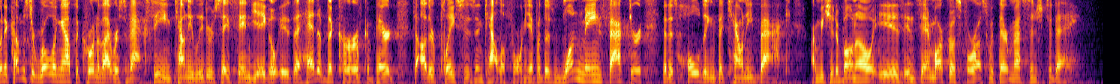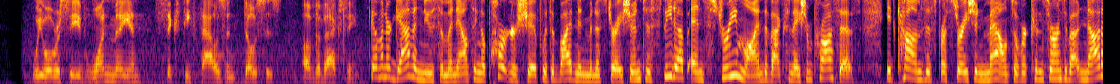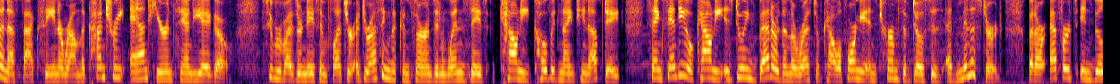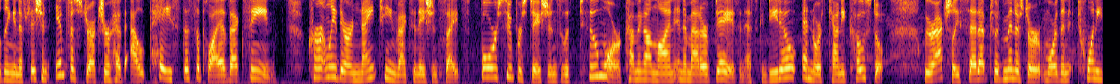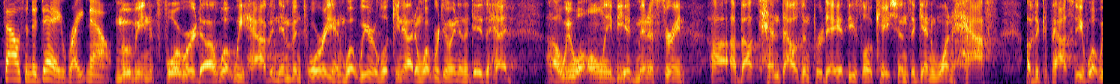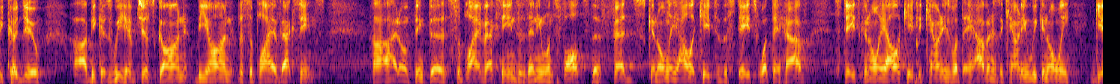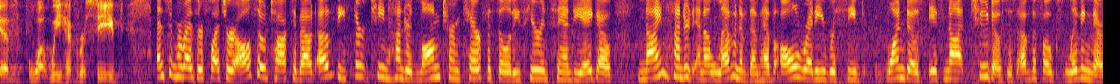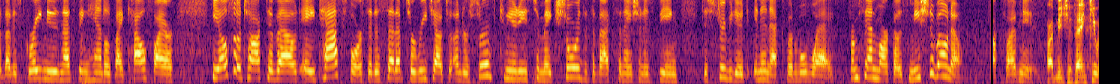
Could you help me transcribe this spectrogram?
When it comes to rolling out the coronavirus vaccine, county leaders say San Diego is ahead of the curve compared to other places in California. But there's one main factor that is holding the county back. Our Misha DeBono is in San Marcos for us with their message today. We will receive 1,060,000 doses of the vaccine. Governor Gavin Newsom announcing a partnership with the Biden administration to speed up and streamline the vaccination process. It comes as frustration mounts over concerns about not enough vaccine around the country and here in San Diego. Supervisor Nathan Fletcher addressing the concerns in Wednesday's county COVID 19 update, saying San Diego County is doing better than the rest of California in terms of doses administered, but our efforts in building an efficient infrastructure have outpaced the supply of vaccine. Currently, there are 19 vaccination sites, four superstations, with two more coming online in a matter of days in Escondido and North County Coastal. We are actually set up to administer more than 20,000 a day right now. Moving forward, uh, what we have in inventory and what we are looking at and what we're doing in the days ahead, uh, we will only be administering uh, about 10,000 per day at these locations. Again, one half of the capacity of what we could do uh, because we have just gone beyond the supply of vaccines. Uh, I don't think the supply of vaccines is anyone's fault. The feds can only allocate to the states what they have. States can only allocate to counties what they have. And as a county, we can only give what we have received. And Supervisor Fletcher also talked about of the 1,300 long-term care facilities here in San Diego, 911 of them have already received one dose, if not two doses, of the folks living there. That is great news, and that's being handled by CAL FIRE. He also talked about a task force that is set up to reach out to underserved communities to make sure that the vaccination is being distributed in an equitable way. From San Marcos, Misha Bono, Fox 5 News. All right, Misha, thank you.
